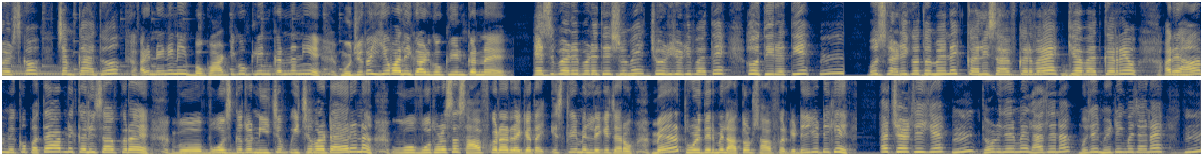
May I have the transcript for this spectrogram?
और इसको चमका दो। अरे नहीं नहीं नहीं बुगाटी को क्लीन करना नहीं है। मुझे तो ये वाली गाड़ी को क्लीन करना है। ऐसे बड़े बड़े देशों में छोटी छोटी बातें होती रहती है। उस गाड़ी को तो मैंने कल ही साफ़ करवाया क्या बात कर रहे हो? अरे हाँ मेरे को पता है आपने कल ही साफ़ कराया वो वो इसका जो नीचे पीछे वाला टायर है ना वो वो थोड़ा सा साफ़ करा रह गया था इसलिए मैं लेके जा रहा हूँ। मैं ना थोड़ी देर में लाता हूँ साफ़ करके ठीक है ठीक है? अच्छा ठीक है। हम्म थोड़ी देर में ला देना मुझे मीटिंग में जाना है। हम्म।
